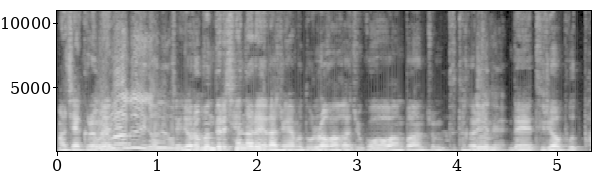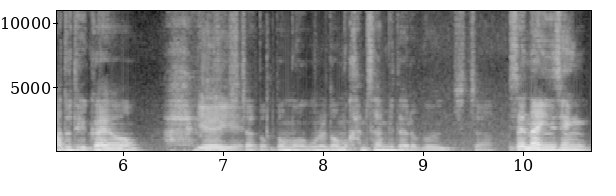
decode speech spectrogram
아 제가 그러면 얼마든지 가능합니다. 제 여러분들의 채널에 나중에 한번 놀러 가가지고 한번 좀 부탁을 좀. 네, 드려 보- 봐도 될까요? 아, 예, 예. 진짜 너, 너무 오늘 너무 감사합니다 여러분 진짜 세나 인생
